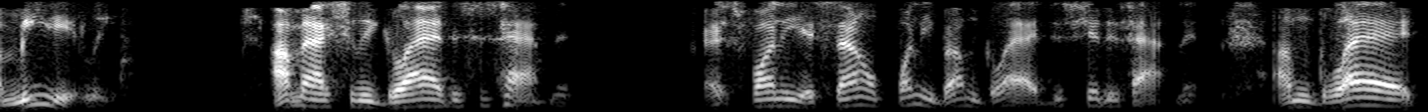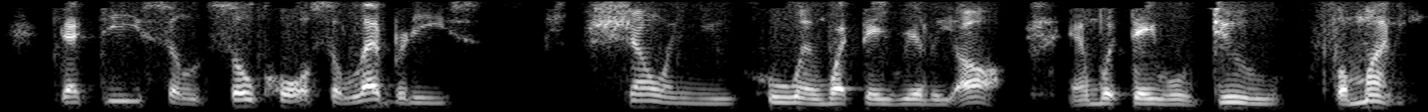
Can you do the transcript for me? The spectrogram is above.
immediately. I'm actually glad this is happening. It's funny, it sounds funny, but I'm glad this shit is happening. I'm glad that these so, so-called celebrities showing you who and what they really are and what they will do for money.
